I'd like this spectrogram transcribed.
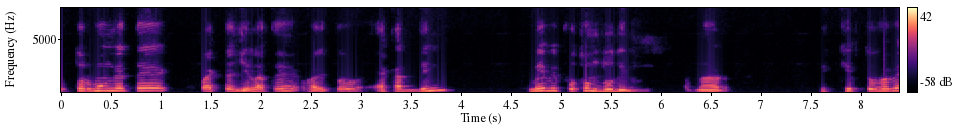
উত্তরবঙ্গেতে কয়েকটা জেলাতে হয়তো এক আধ দিন মেবি প্রথম দুদিন আপনার বিক্ষিপ্তভাবে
